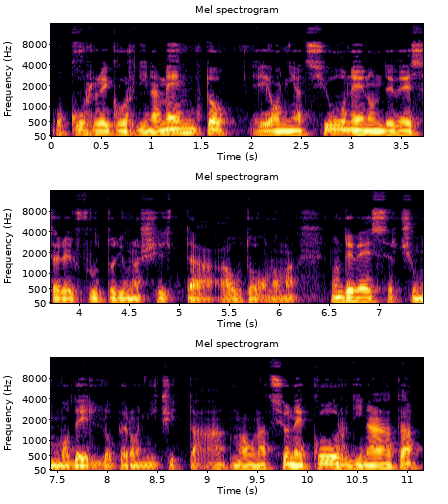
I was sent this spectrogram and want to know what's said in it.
Occorre coordinamento e ogni azione non deve essere il frutto di una scelta autonoma, non deve esserci un modello per ogni città, ma un'azione coordinata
